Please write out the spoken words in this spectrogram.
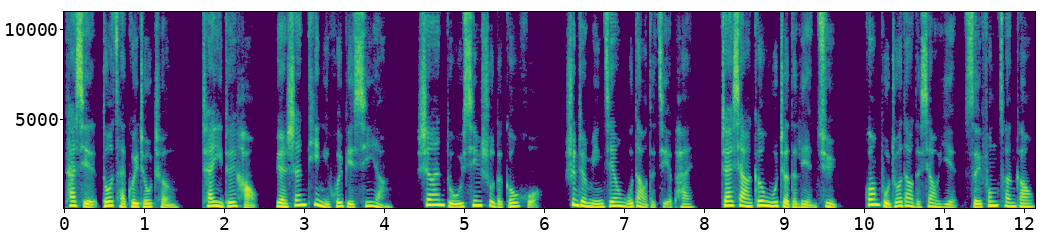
他写多彩贵州城，柴已堆好，远山替你挥别夕阳。深谙读心术的篝火，顺着民间舞蹈的节拍，摘下歌舞者的脸具，光捕捉到的笑靥随风蹿高。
